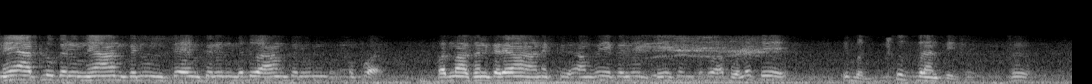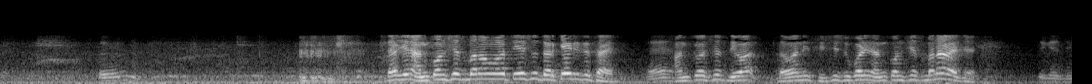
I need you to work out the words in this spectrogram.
મેં આટલું કર્યું મેં આમ કર્યું તેમ કર્યું બધું આમ કર્યું. પદ્માસન કર્યા અને આમ એ કર્યું તે કર્યું બધું આ બોલે છે. એ બધું જ ભ્રાંતિ છે. અનકોન્શિયસ બનાવવા તે શું દર કેવી રીતે થાય? અનકોન્શિયસ દવાની શીશી સુગાડીને અનકોન્શિયસ બનાવે છે. ઠીક છે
